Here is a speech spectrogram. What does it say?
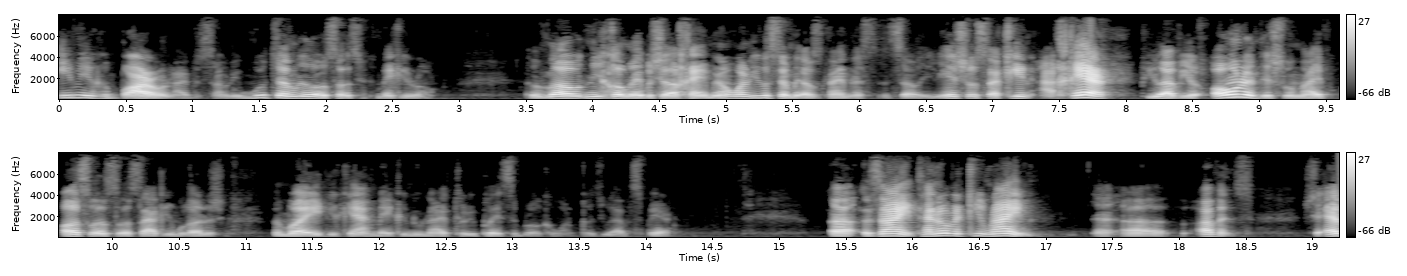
even you can borrow a knife from somebody. Mutar little so you can make your own. Lo nichol You don't want to use somebody else's knife necessarily. Yeshol sakin acher. If you have your own additional knife, also so sakin the moed, you can't make a new knife to replace the broken one because you have a spare. Uh, Zayin, ten over kirayim, uh, uh, ovens. Ben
